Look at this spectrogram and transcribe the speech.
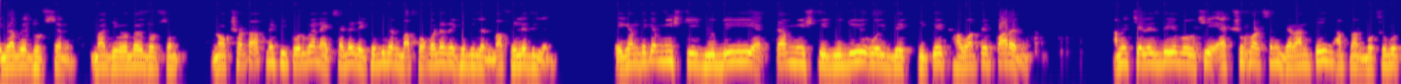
এভাবে ধরছেন বা যেভাবে ধরছেন, নকশাটা আপনি কি করবেন? এক সাইডে রেখে দিবেন বা পকেটে রেখে দিলেন বা ফেলে দিলেন। এখান থেকে মিষ্টি যদি, একটা মিষ্টি যদি ওই ব্যক্তিকে খাওয়াতে পারেন, আমি চ্যালেঞ্জ দিয়ে বলছি একশো পার্সেন্ট গ্যারান্টি আপনার বসুভূত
